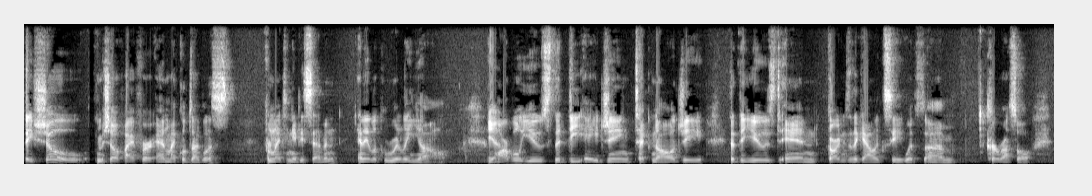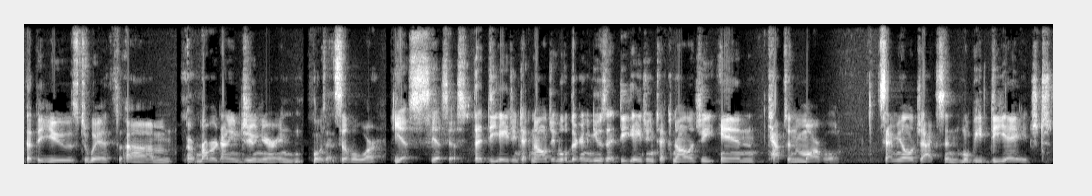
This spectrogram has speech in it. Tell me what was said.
they show Michelle Pfeiffer and Michael Douglas from 1987, and they look really young. Yeah. Marvel used the de aging technology that they used in Guardians of the Galaxy with um, Kurt Russell, that they used with um, Robert Downey Jr. in what was that Civil War? Yes, yes, yes. That de aging technology. Well, they're going to use that de aging technology in Captain Marvel. Samuel Jackson will be de aged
